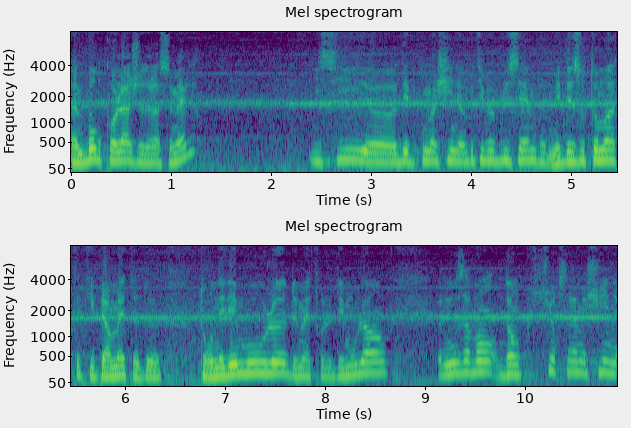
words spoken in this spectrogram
un bon collage de la semelle. Ici, euh, des petites machines un petit peu plus simples, mais des automates qui permettent de tourner les moules, de mettre le démoulant. Nous avons donc sur cette machine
